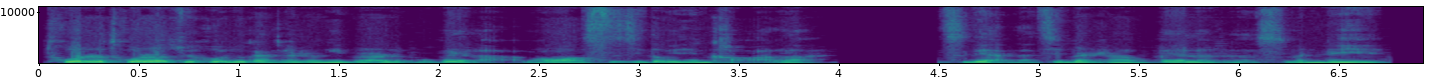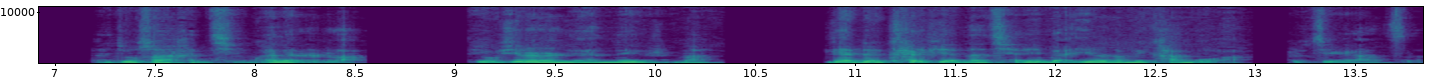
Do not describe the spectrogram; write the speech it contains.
拖着拖着，最后就干脆扔一边就不背了。往往四级都已经考完了，词典呢基本上背了这四分之一，那就算很勤快的人了。有些人连那个什么，连这开篇的前一百页都没看过，就这个样子。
